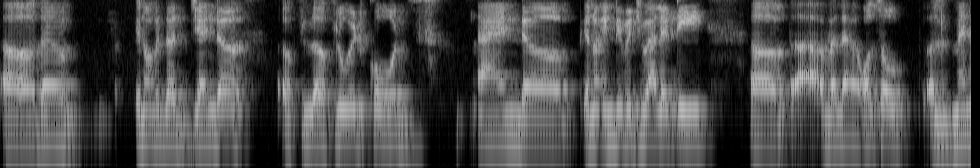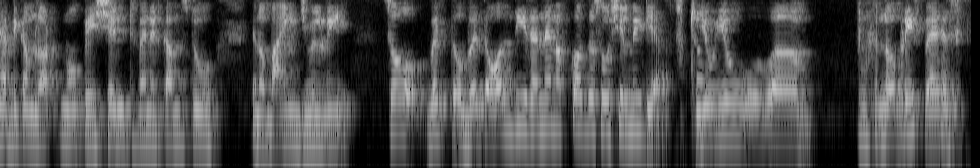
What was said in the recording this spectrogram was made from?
Uh, the you know with the gender uh, fl- uh, fluid codes and uh, you know individuality. Uh, well, uh, also uh, men have become a lot more patient when it comes to you know buying jewelry. So with with all these, and then of course the social media. True. You you uh, nobody spares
